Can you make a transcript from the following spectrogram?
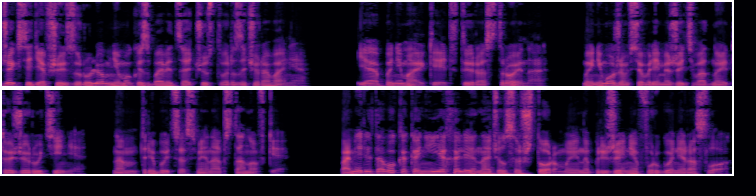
Джек, сидевший за рулем, не мог избавиться от чувства разочарования. «Я понимаю, Кейт, ты расстроена. Мы не можем все время жить в одной и той же рутине. Нам требуется смена обстановки». По мере того, как они ехали, начался шторм, и напряжение в фургоне росло.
